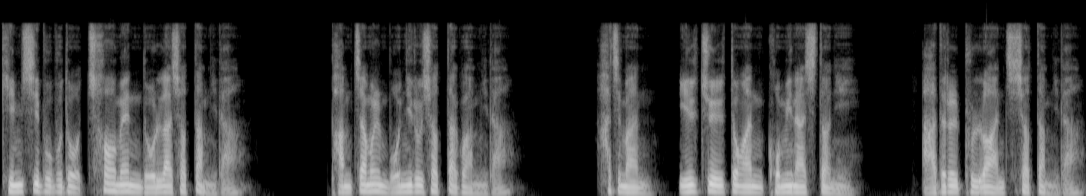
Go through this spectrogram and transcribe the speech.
김 씨 부부도 처음엔 놀라셨답니다. 밤잠을 못 이루셨다고 합니다. 하지만 일주일 동안 고민하시더니 아들을 불러 앉히셨답니다.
